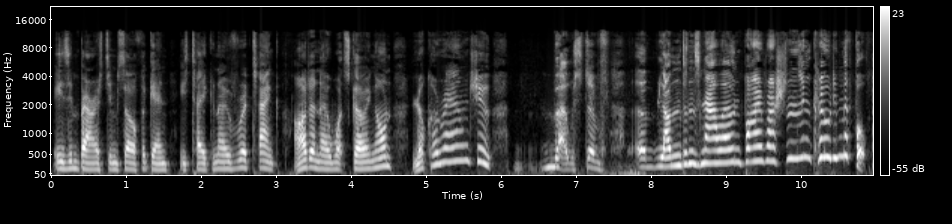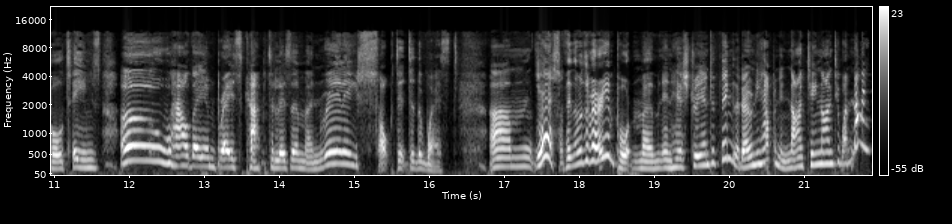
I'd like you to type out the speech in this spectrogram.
He's embarrassed himself again. He's taken over a tank. I don't know what's going on. Look around you most of uh, London's now owned by Russians, including the football teams. Oh, how they embrace capitalism and really socked it to the West. Um, yes, I think that was a very important moment in history, and to think that only happened in 1991. 1991!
